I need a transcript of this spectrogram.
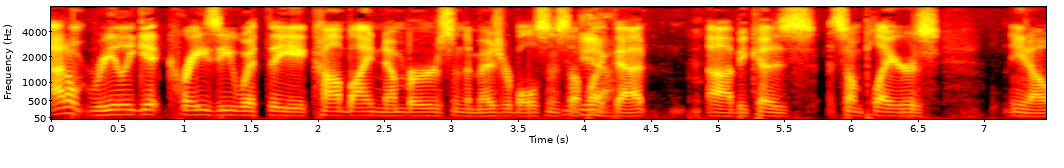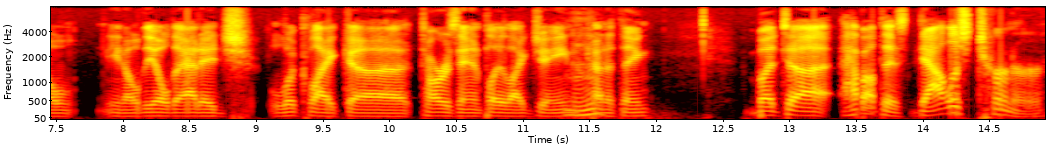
I don't really get crazy with the combine numbers and the measurables and stuff Yeah. like that uh, because some players, you know, you know the old adage, look like uh, Tarzan, play like Jane, kind of thing. But uh, how about this? Dallas Turner,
